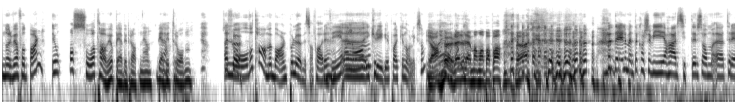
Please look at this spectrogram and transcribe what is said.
når vi har fått barn? jo, Og så tar vi opp babypraten igjen. Babytråden. det er lov å ta med barn på løvesafari Det er eh, i Krügerparken nå, liksom. Ja, Ja, hører dere det, mamma og pappa? Men det elementet kanskje vi her sitter som eh, tre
